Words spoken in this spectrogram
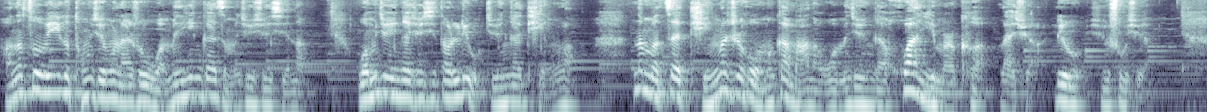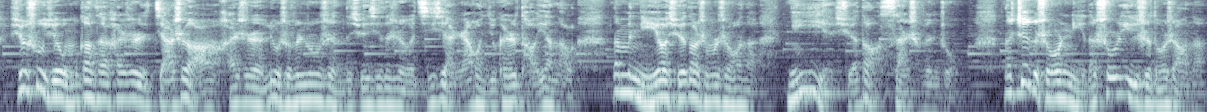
好，那作为一个同学们来说，我们应该怎么去学习呢？我们就应该学习到六就应该停了。那么在停了之后，我们干嘛呢？我们就应该换一门课来学了。例如学数学，学数学，我们刚才还是假设啊，还是六十分钟是你的学习的这个极限，然后你就开始讨厌它了。那么你要学到什么时候呢？你也学到三十分钟。那这个时候你的收益是多少呢？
